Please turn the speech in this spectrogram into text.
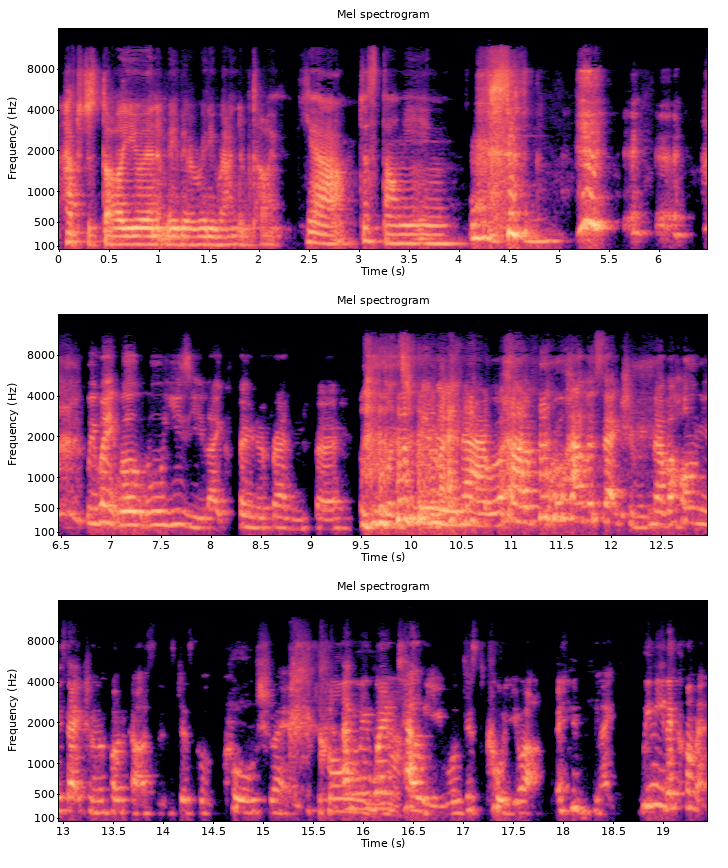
I have to just dial you in at maybe a really random time. Yeah, just dial me in. we won't. We'll we'll use you like phone a friend for who wants to be a millionaire. We'll have we'll have a section. We can have a whole new section on the podcast that's just called Call Xue, and we won't tell you. We'll just call you up like, we need a comment.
